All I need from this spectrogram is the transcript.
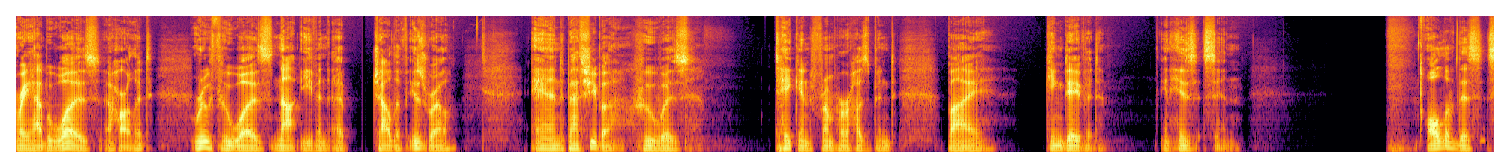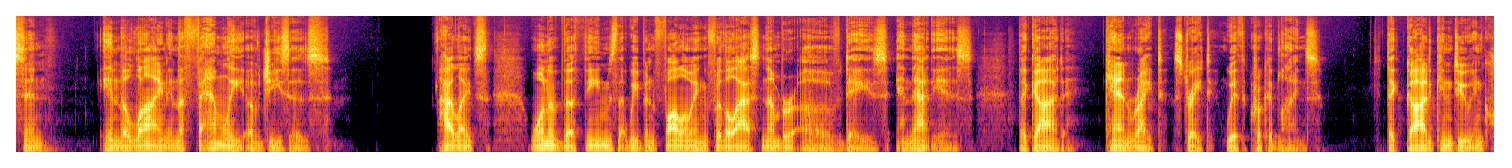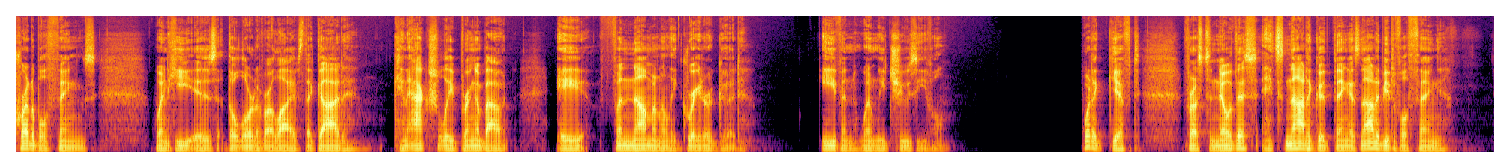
Rahab, who was a harlot. Ruth, who was not even a child of Israel, and Bathsheba, who was taken from her husband by King David in his sin. All of this sin in the line, in the family of Jesus, highlights one of the themes that we've been following for the last number of days, and that is that God can write straight with crooked lines, that God can do incredible things when He is the Lord of our lives, that God can actually bring about a phenomenally greater good, even when we choose evil. What a gift for us to know this. It's not a good thing, it's not a beautiful thing,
